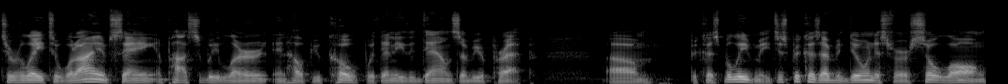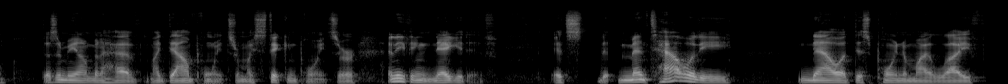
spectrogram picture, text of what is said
to relate to what I am saying and possibly learn and help you cope with any of the downs of your prep. Um, because believe me, just because I've been doing this for so long doesn't mean I'm going to have my down points or my sticking points or anything negative. It's the mentality now at this point in my life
